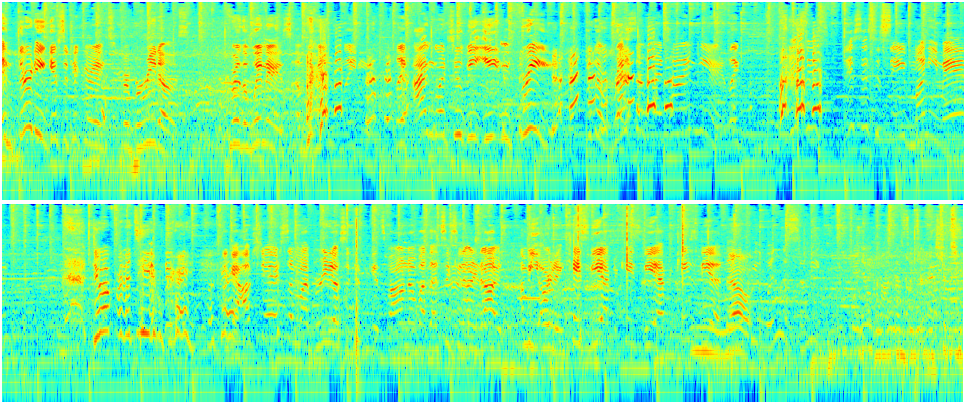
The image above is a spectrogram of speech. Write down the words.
and 30 gift certificates for burritos for the winners of the men's and ladies. Like I'm going to be eating free for the rest of my time here. Like this is this is to save money, man. Do it for the team, Grace. Okay. Okay, I'll share some of my burrito certificates, but I don't know about that $1,600. I'm gonna be ordering quesadilla after quesadilla after quesadilla. No. If you win the semi Daniel contest, it's an extra two.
